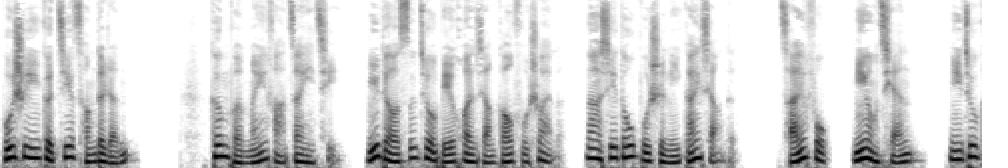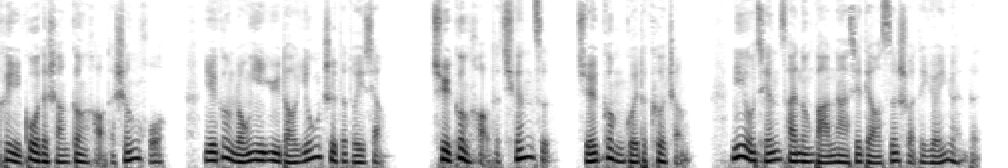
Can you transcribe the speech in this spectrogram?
不是一个阶层的人，根本没法在一起。女屌丝就别幻想高富帅了，那些都不是你该想的。财富，你有钱，你就可以过得上更好的生活。也更容易遇到优质的对象，去更好的圈子，学更贵的课程。你有钱才能把那些屌丝甩得远远的。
